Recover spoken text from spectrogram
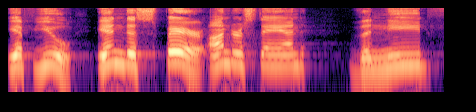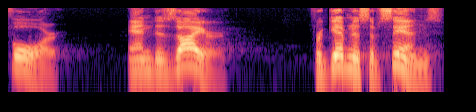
if you, in despair, understand the need for and desire forgiveness of sins,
